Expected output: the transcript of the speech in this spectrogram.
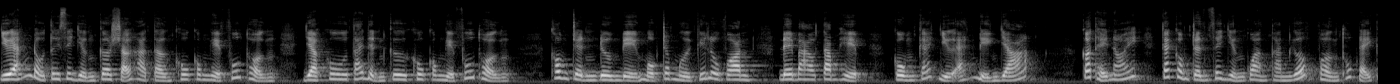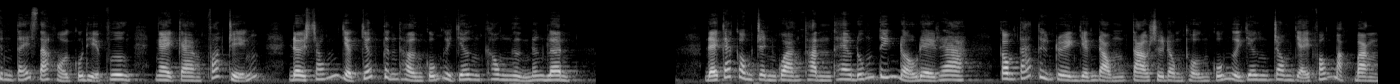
Dự án đầu tư xây dựng cơ sở hạ tầng khu công nghiệp Phú Thuận và khu tái định cư khu công nghiệp Phú Thuận, công trình đường điện 110 kV, đê bao Tam Hiệp cùng các dự án điện gió. Có thể nói, các công trình xây dựng hoàn thành góp phần thúc đẩy kinh tế xã hội của địa phương ngày càng phát triển, đời sống vật chất tinh thần của người dân không ngừng nâng lên. Để các công trình hoàn thành theo đúng tiến độ đề ra, Công tác tuyên truyền vận động tạo sự đồng thuận của người dân trong giải phóng mặt bằng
